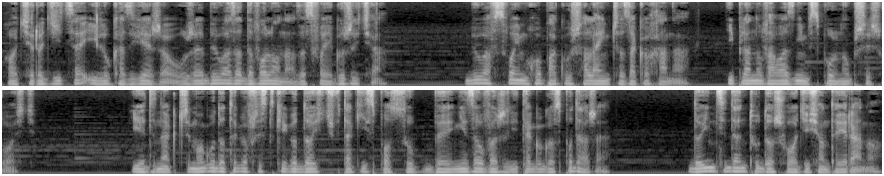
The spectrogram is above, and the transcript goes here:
choć rodzice i Lukas wierzą, że była zadowolona ze swojego życia. Była w swoim chłopaku szaleńczo zakochana i planowała z nim wspólną przyszłość. Jednak czy mogło do tego wszystkiego dojść w taki sposób, by nie zauważyli tego gospodarze? Do incydentu doszło o 10 rano.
